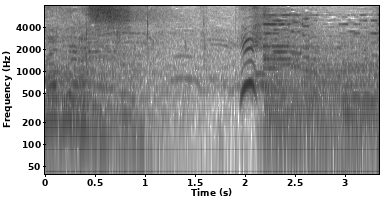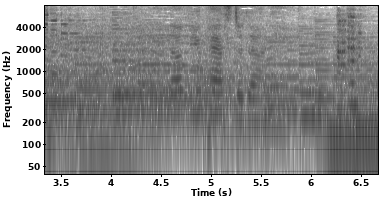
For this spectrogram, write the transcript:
God, yes. Hey. I love you, Pastor Donnie.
